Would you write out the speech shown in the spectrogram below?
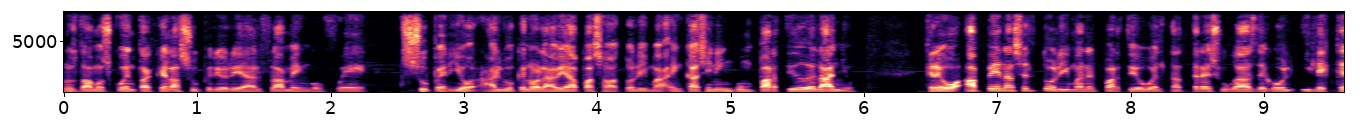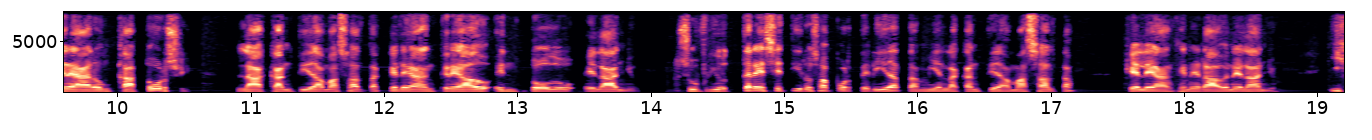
nos damos cuenta que la superioridad del Flamengo fue superior, algo que no le había pasado a Tolima en casi ningún partido del año. Creó apenas el Tolima en el partido de vuelta tres jugadas de gol y le crearon 14, la cantidad más alta que le han creado en todo el año. Sufrió 13 tiros a portería, también la cantidad más alta que le han generado en el año y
